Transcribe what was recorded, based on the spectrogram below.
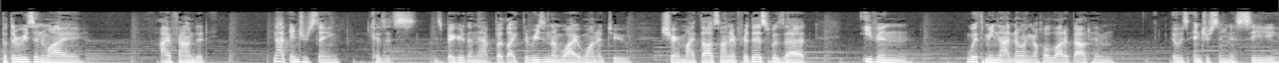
But the reason why I found it not interesting because it's it's bigger than that, but like the reason why I wanted to share my thoughts on it for this was that even with me not knowing a whole lot about him, it was interesting to see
